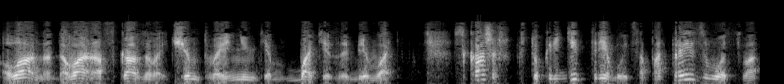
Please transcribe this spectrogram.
Ладно, давай рассказывай, чем твои нимки баки забивать. Скажешь, что кредит требуется под производство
